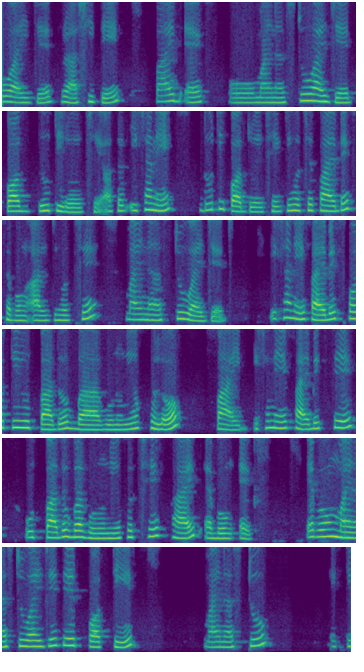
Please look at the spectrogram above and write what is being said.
y z রাশিতে ফাইভ এক্স ও মাইনাস টু ওয়াই জেড পদ দুটি রয়েছে। অর্থাৎ এখানে দুটি পদ রয়েছে, একটি হচ্ছে ফাইভ এক্স এবং আরেকটি হচ্ছে মাইনাস টু ওয়াই জেড এখানে ফাইভ এক্স পদটির উৎপাদক বা গুণনীয়ক হলো ফাইভ এখানে ফাইভ এক্সের উৎপাদক বা গুণনীয়ক হচ্ছে ফাইভ এবং এক্স এবং মাইনাস টু ওয়াই জেড এর পদটির মাইনাস টু একটি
